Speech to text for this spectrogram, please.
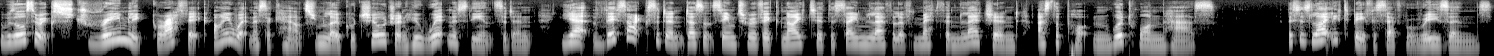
There was also extremely graphic eyewitness accounts from local children who witnessed the incident, yet this accident doesn't seem to have ignited the same level of myth and legend as the Potton Wood one has. This is likely to be for several reasons.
